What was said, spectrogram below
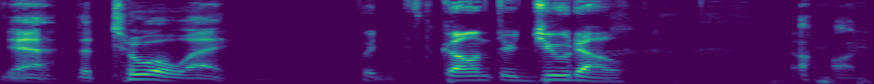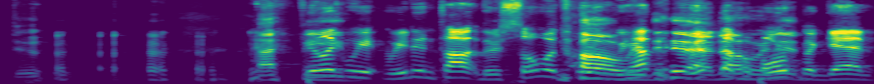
Yeah, the two away. With going through judo. Oh, dude. I I feel like we, we didn't talk. There's so much. No. We, we have, to, did. we have to we porp again.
